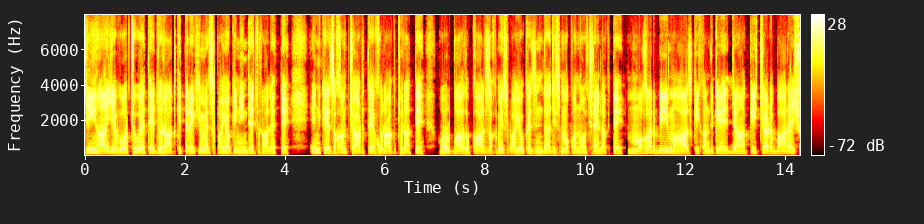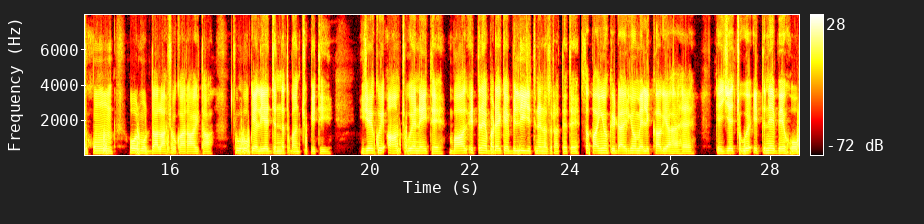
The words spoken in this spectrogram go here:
جی ہاں یہ وہ چوہے تھے جو رات کی تاریکی میں سپاہیوں کی نیندیں چرا لیتے، ان کے زخم چاٹتے، خوراک چراتے اور بعض اوقات زخمی سپاہیوں کے زندہ جسموں کو نوچنے لگتے۔ مغربی محاذ کی خندقیں، جہاں کیچڑ، بارش، خون اور مردہ لاشوں کا راج تھا، چوہوں کے لیے جنت بن چکی تھی۔ یہ کوئی عام چوہے نہیں تھے۔ بعض اتنے بڑے کہ بلی جتنے نظر آتے تھے۔ سپاہیوں کی ڈائریوں میں لکھا گیا ہے کہ یہ چوہے اتنے بے خوف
